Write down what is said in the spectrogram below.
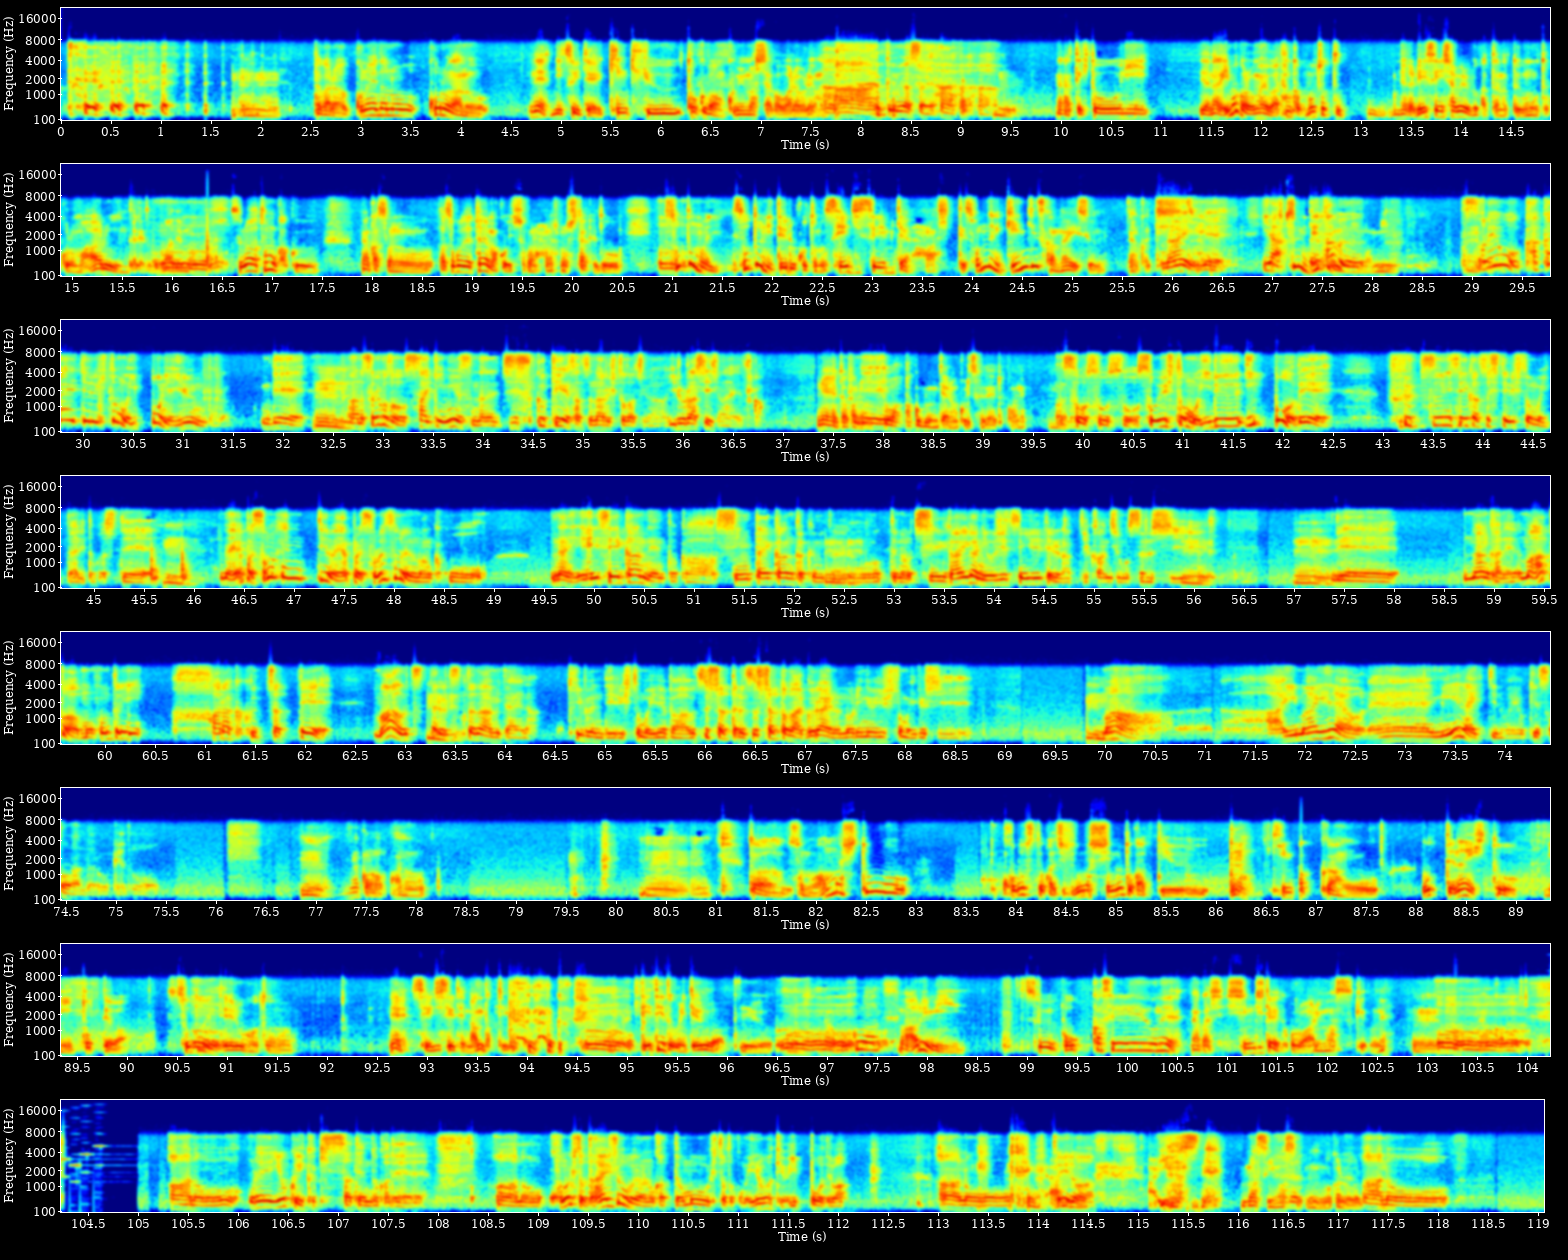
て。うん。だからこの間のコロナのねについて緊急特番を組みましたが我々も、ああ組みましたね。はいはいはい、うん、なんか適当にいやなんか今から思えばなんかもうちょっとなんか冷静に喋ればよかったなと思うところもあるんだけどまあでもうんそれはともかくなんかそのあそこで富山浩一とかの話もしたけど、うん。外の外に出ることの政治性みたいな話ってそんなに現実感ないですよね。なんか実ないね。いや普通に出てるのみん。な。それを抱えてる人も一方にはいるんだ。で、うん。あのそれこそ最近ニュースの中で自粛警察になる人たちがいるらしいじゃないですか、ねだからで脅迫文みたいなの送りつけたりとかね。うん。そうそうそう。そういう人もいる一方で普通に生活してる人もいたりとかしてうん。やっぱりその辺っていうのはやっぱりそれぞれのなんかこう何？衛生観念とか身体感覚みたいなものっていうのの違いが如実に出てるなっていう感じもするし、うん。でなんかねまああとはもう本当に腹くくっちゃってまあ映ったら映ったなみたいな気分でいる人もいれば映しちゃったら映しちゃったなぐらいのノリのいる人もいるし、うん。まあ曖昧だよね。見えないっていうのが余計そうなんだろうけど。うん、なんかあのうん。だからそのあんま人を殺すとか自分が死ぬとかっていう 緊迫感を持ってない人にとっては外に出ることの、ね、政治性ってなんだっていう。うん。出てえとこに出るわっていう、うん。僕は、まあ、ある意味そういう牧歌性をねなんかし信じたいところはありますけどね。うん。うんうんあの俺よく行く喫茶店とかであのこの人大丈夫なのかって思う人とかもいるわけよ一方では。あの というのはあいますね。いますいます。うんわかるわかる。あの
